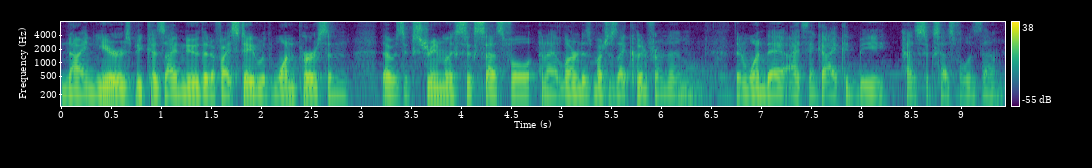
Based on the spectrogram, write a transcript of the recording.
nine years, because I knew that if I stayed with one person that was extremely successful, and I learned as much as I could from them, then one day I think I could be as successful as them.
